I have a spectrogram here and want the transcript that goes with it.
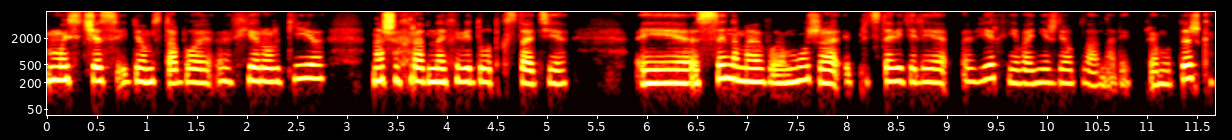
Мы сейчас идем с тобой в хирургию. Наших родных ведут, кстати, и сына моего, и мужа, и представители верхнего и нижнего плана, Олег. Прям вот даже как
